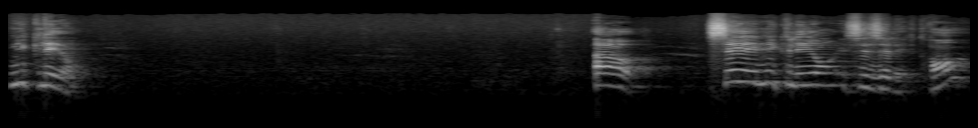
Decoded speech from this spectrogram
nucléons. Alors, ces nucléons et ces électrons,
